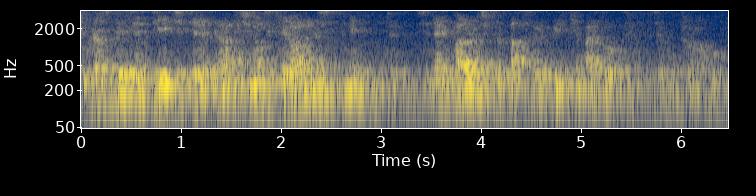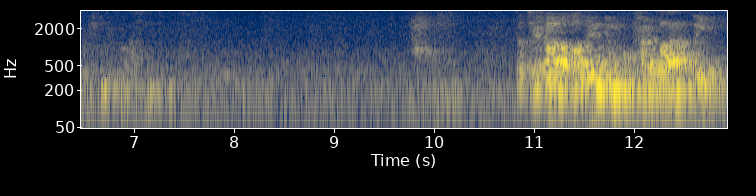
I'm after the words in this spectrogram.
비브리오 스페시스 DHG에 대한 지능 스케일 어널리시스 및 이제 신데리 바이올로지컬 박스의 개발도 이제 목표라고 보시면 될 것 같습니다. 그래서 제가 얻은 연구 결과의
